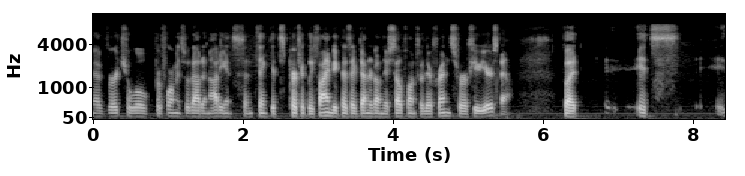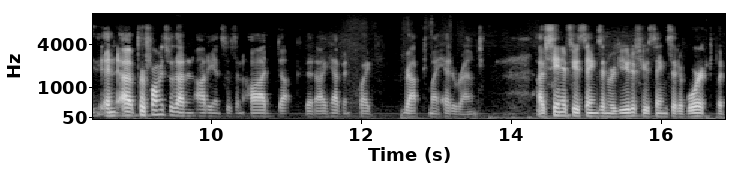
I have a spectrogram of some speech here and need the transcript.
a virtual performance without an audience and think it's perfectly fine because they've done it on their cell phone for their friends for a few years now. But it's and a performance without an audience is an odd duck that I haven't quite wrapped my head around. I've seen a few things and reviewed a few things that have worked, but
